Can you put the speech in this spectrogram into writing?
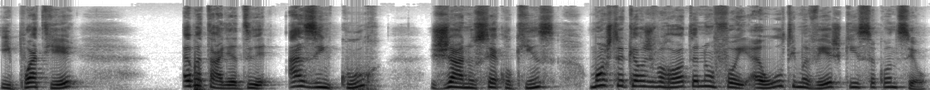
e Poitiers, a Batalha de Azincourt, já no século XV, mostra que Algesbarrota não foi a última vez que isso aconteceu.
